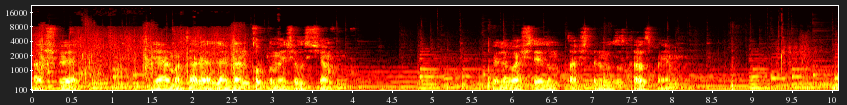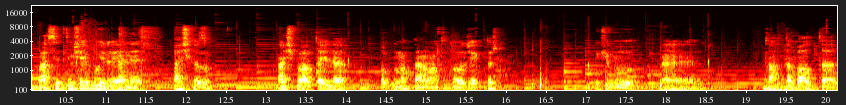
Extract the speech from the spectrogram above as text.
taş ve diğer materyallerden toplamaya çalışacağım. Böyle başlayalım taşlarımızı kazmaya. Bahsettiğim şey buydu yani taş kazıp taş baltayla toplamak daha mantıklı olacaktır. Çünkü bu e, tahta balta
